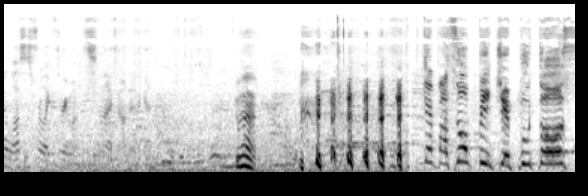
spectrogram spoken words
I lost this for like three months and I found it again. Look at ¿Qué pasó, pinche putos?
